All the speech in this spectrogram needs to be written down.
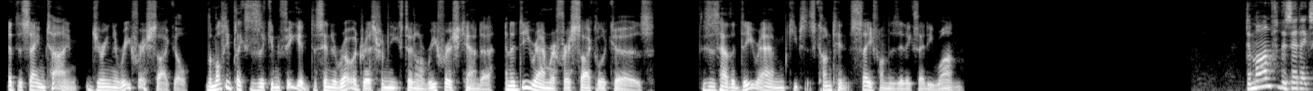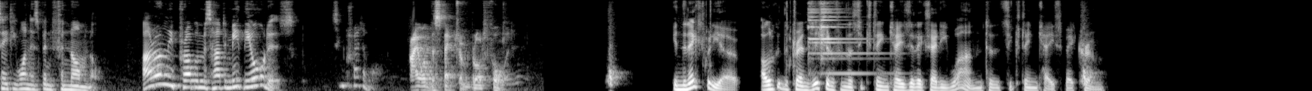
At the same time, during the refresh cycle, the multiplexers are configured to send a row address from the external refresh counter, and a DRAM refresh cycle occurs. This is how the DRAM keeps its contents safe on the ZX81. Demand for the ZX81 has been phenomenal. Our only problem is how to meet the orders. It's incredible. I want the Spectrum brought forward. In the next video, I'll look at the transition from the 16K ZX81 to the 16K Spectrum.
